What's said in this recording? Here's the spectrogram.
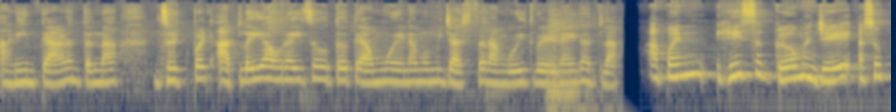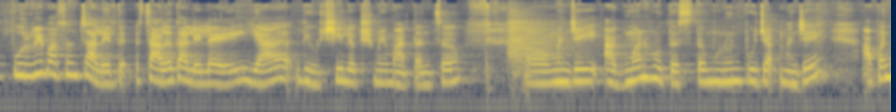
आणि त्यानंतर ना झटपट आतलंही आवरायचं होतं. त्यामुळे ना मग मी जास्त रांगोळीत वेळ नाही घातला. आपण हे सगळं म्हणजे असं पूर्वीपासून चालत चालत आलेलं आहे. या दिवशी लक्ष्मी मातांचं म्हणजे आगमन होत असतं म्हणून पूजा म्हणजे आपण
